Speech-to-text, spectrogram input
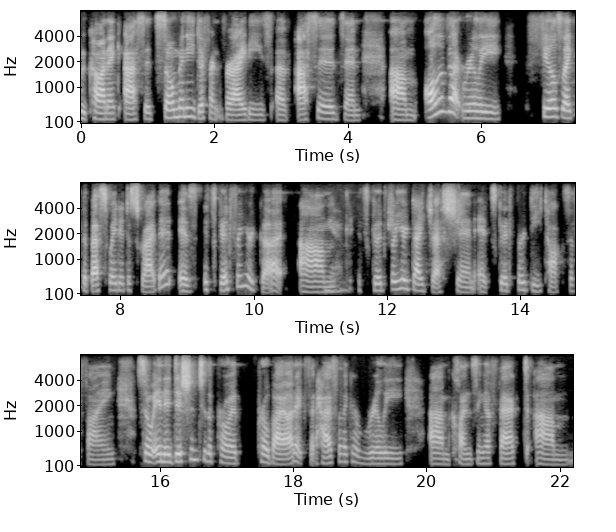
gluconic acid, so many different varieties of acids. And um, all of that really feels like the best way to describe it is it's good for your gut. Um, yeah. It's good for your digestion. It's good for detoxifying. So, in addition to the pro- probiotics, it has like a really um, cleansing effect um,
